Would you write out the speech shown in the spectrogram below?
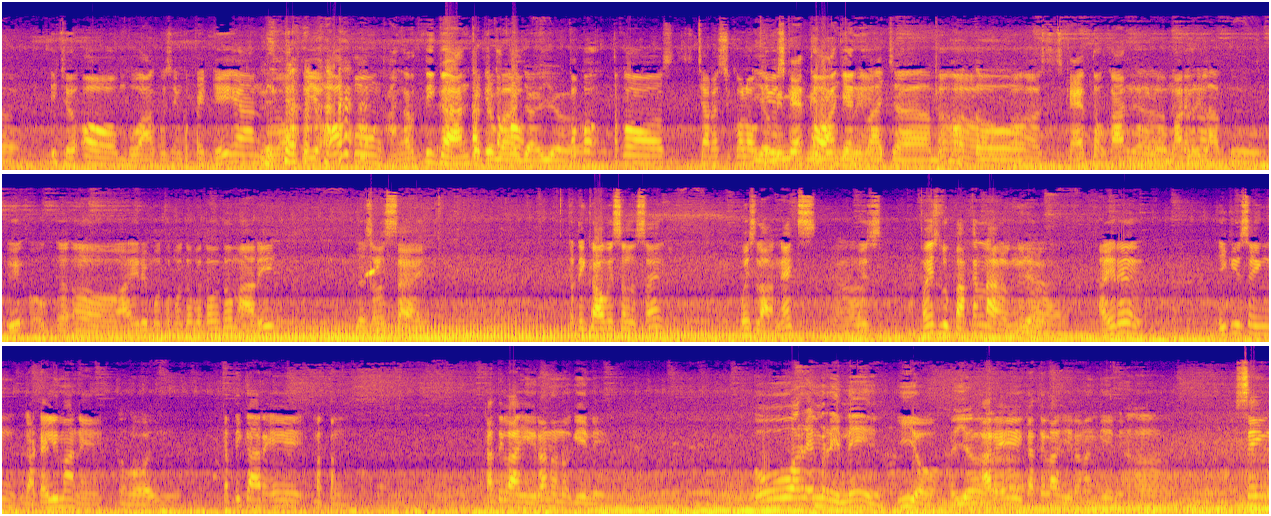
ijo oh mbok aku sing kepedean mbok aku ya opo gak ngerti kan? Tapi teko manja, iya. teko teko secara psikologi Iya, wis ketok wajah, mbak Heeh, moto. ketok kan. Iya, ngono mbak. mari perilaku. Eh, oh, eh, eh, akhirnya foto-foto foto-foto mari. Udah selesai. Ketika wis selesai wis lah next. Ya. wis wis lupakan lah Iya. akhirnya iki sing gak teli maneh oh iya. Ketika arek meteng kati lahiran ono gini. Oh arek merine? Iya. Iya. arek kati lahiran nang gini. Heeh. sing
